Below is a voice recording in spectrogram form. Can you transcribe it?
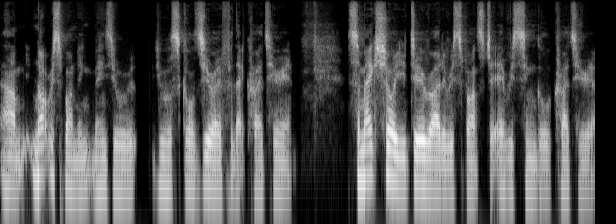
um, not responding means you will, you will score zero for that criterion. So make sure you do write a response to every single criteria.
